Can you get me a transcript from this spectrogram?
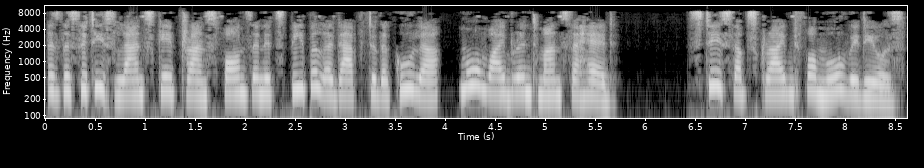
as the city's landscape transforms and its people adapt to the cooler, more vibrant months ahead. Stay subscribed for more videos.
